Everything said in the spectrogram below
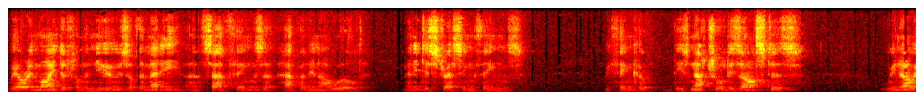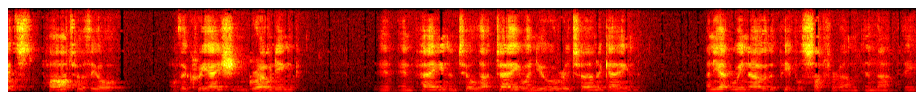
we are reminded from the news of the many uh, sad things that happen in our world many distressing things. We think of these natural disasters. We know it's part of the, of the creation groaning in, in pain until that day when you will return again. And yet we know that people suffer in that, the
